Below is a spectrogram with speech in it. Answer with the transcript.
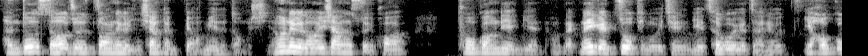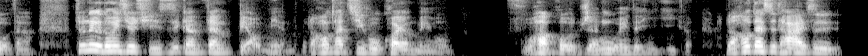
很多时候就是抓那个影像很表面的东西，然后那个东西像是水花波光潋滟，那那个作品我以前也测过一个展，有摇过它，就那个东西就其实是看非常表面的，然后它几乎快要没有符号或人为的意义了，然后但是它还是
